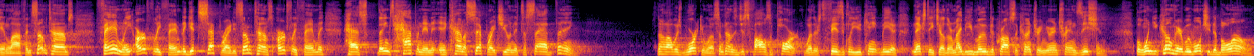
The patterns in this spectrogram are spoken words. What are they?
in life. And sometimes family, earthly family, gets separated. Sometimes earthly family has things happen in it and it kind of separates you, and it's a sad thing. It's not always working well. Sometimes it just falls apart, whether it's physically you can't be uh, next to each other, or maybe you moved across the country and you're in transition. But when you come here, we want you to belong.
